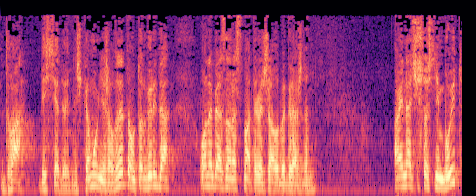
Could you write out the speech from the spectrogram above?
два беседуют. Значит, кому мне жаловаться? Вот этому тот говорит, да, он обязан рассматривать жалобы граждан. А иначе что с ним будет?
